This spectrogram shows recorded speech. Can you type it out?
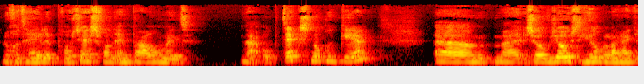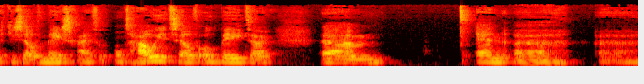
nog het hele proces van empowerment nou, op tekst nog een keer. Um, maar sowieso is het heel belangrijk dat je zelf meeschrijft. Dan onthoud je het zelf ook beter. Um, en uh, uh,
